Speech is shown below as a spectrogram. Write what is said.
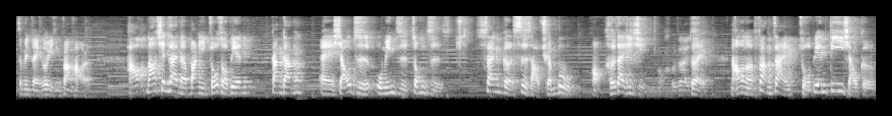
这边等于说已经放好了。好，然后现在呢，把你左手边刚刚诶小指、无名指、中指三个四草全部哦合在一起，哦，合在一起。，对，然后呢放在左边第一小格，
